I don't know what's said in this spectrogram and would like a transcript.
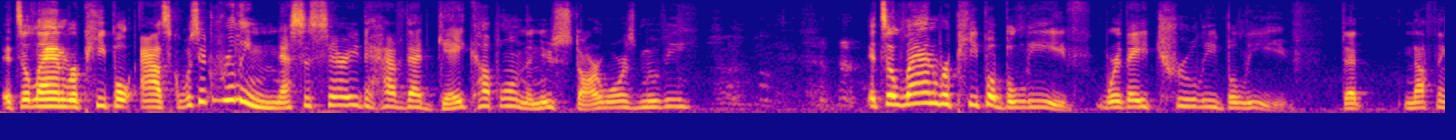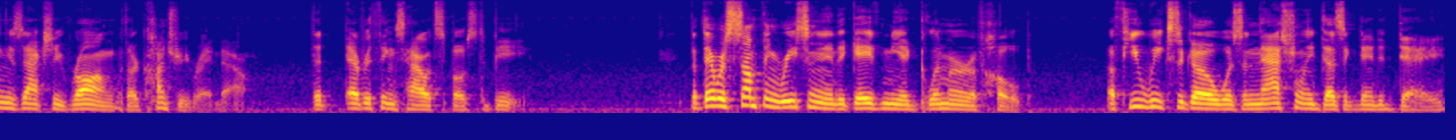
it's a land where people ask, was it really necessary to have that gay couple in the new Star Wars movie? It's a land where people believe, where they truly believe, that nothing is actually wrong with our country right now, that everything's how it's supposed to be. But there was something recently that gave me a glimmer of hope. A few weeks ago was a nationally designated day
